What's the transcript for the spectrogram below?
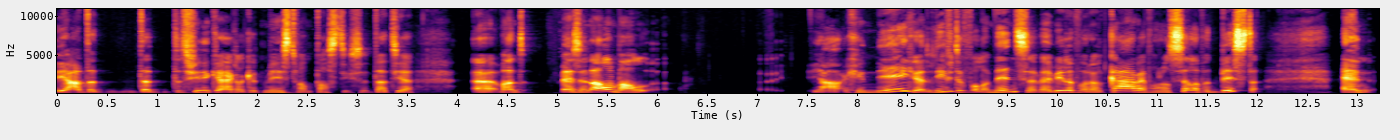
Ja, dat, dat, dat vind ik eigenlijk het meest fantastische. Dat je, eh, want wij zijn allemaal eh, ja, genegen, liefdevolle mensen. Wij willen voor elkaar en voor onszelf het beste. En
